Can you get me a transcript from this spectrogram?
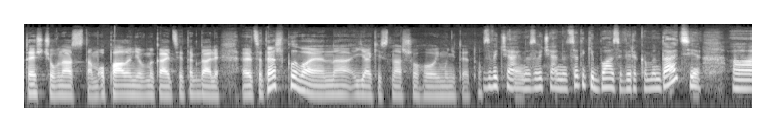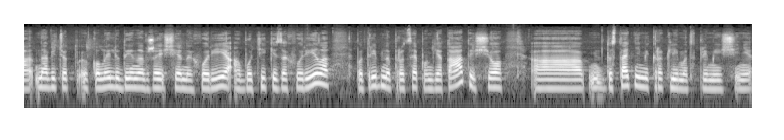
те, що в нас там опалення вмикається і так далі. Це теж впливає на якість нашого імунітету. Звичайно, звичайно, це такі базові рекомендації. Навіть от коли людина вже ще не хворіє або тільки захворіла, потрібно про це пам'ятати, що достатній мікроклімат в приміщенні,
